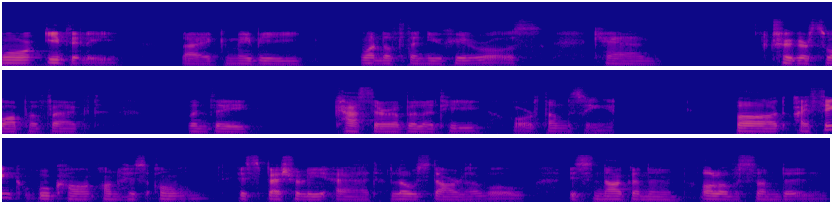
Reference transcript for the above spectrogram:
more easily like maybe one of the new heroes can trigger swap effect when they cast their ability or something. But I think Wukong on his own, especially at low star level, is not gonna all of a sudden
